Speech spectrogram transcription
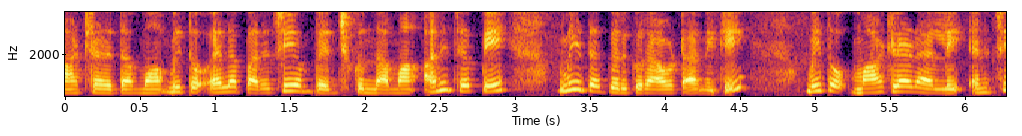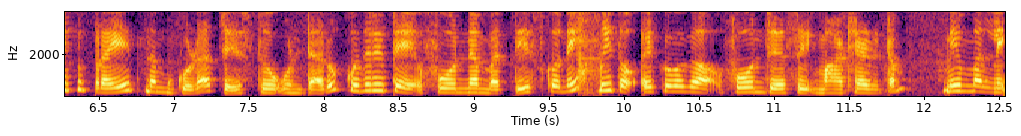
మాట్లాడదామా? మీతో ఎలా పరిచయం పెంచుకుందామా? అని చెప్పి మీ దగ్గరకు రావటానికి మీతో మాట్లాడాలి అని చెప్పి ప్రయత్నం కూడా చేస్తూ ఉంటారు. కుదిరితే ఫోన్ నెంబర్ తీసుకొని మీతో ఎక్కువగా ఫోన్ చేసి మాట్లాడటం మిమ్మల్ని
